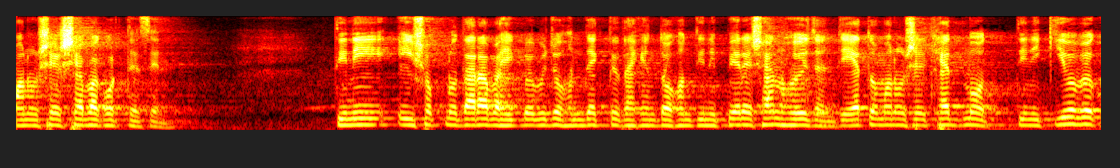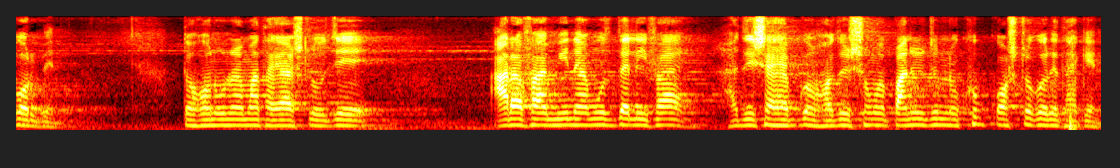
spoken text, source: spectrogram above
মানুষের সেবা করতেছেন। তিনি এই স্বপ্ন ধারাবাহিকভাবে যখন দেখতে থাকেন, তখন তিনি পেরেশান হয়ে যান যে এত মানুষের খেদমত তিনি কীভাবে করবেন। তখন ওনার মাথায় আসলো যে, আরাফা, মিনা মুজদালিফায় হাজি সাহেবগণ হজের সময় পানির জন্য খুব কষ্ট করে থাকেন।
